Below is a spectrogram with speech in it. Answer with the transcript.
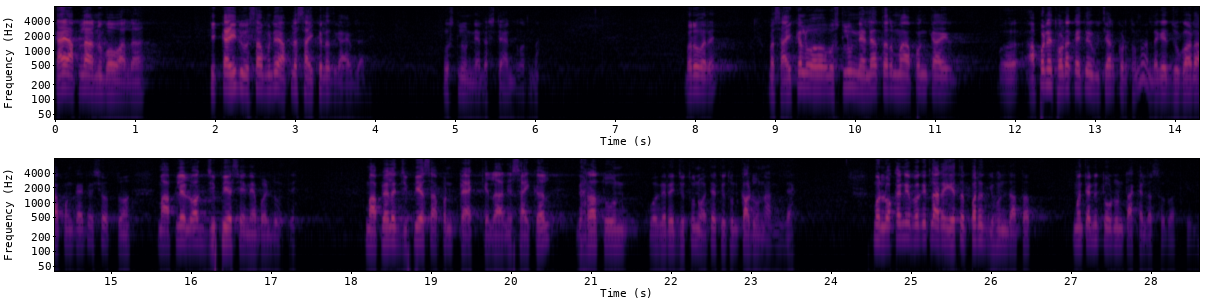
काय आपला अनुभव आला? की काही दिवसामध्ये आपल्या सायकलच गायब झाले. उचलून नेल्या स्टँडवरनं. बरोबर आहे? मग सायकल उचलून नेल्या तर मग आपण काय आपणही आपण थोडा काहीतरी विचार करतो ना. लगेच जुगाड आपण काहीतरी शोधतो. मग आपले lock G P S enabled होते. मग आपल्याला जी पी एस आपण ट्रॅक केला आणि सायकल घरातून वगैरे जिथून होत्या तिथून काढून आणल्या. मग लोकांनी बघितलं अरे हे तर परत घेऊन जातात. मग त्यांनी तोडून टाकायला सुरुवात केली.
